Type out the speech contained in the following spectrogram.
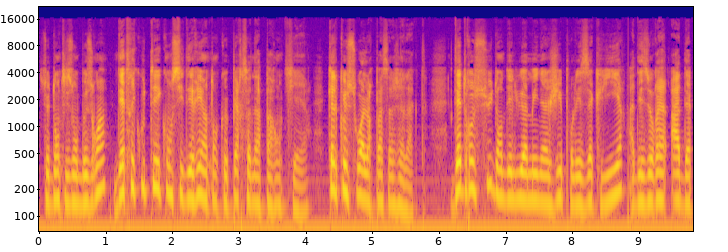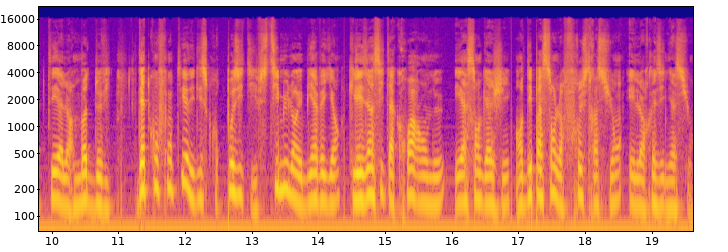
Ce dont ils ont besoin, d'être écoutés et considérés en tant que personnes à part entière, quel que soit leur passage à l'acte, d'être reçus dans des lieux aménagés pour les accueillir à des horaires adaptés à leur mode de vie, d'être confrontés à des discours positifs, stimulants et bienveillants qui les incitent à croire en eux et à s'engager en dépassant leur frustration et leur résignation.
